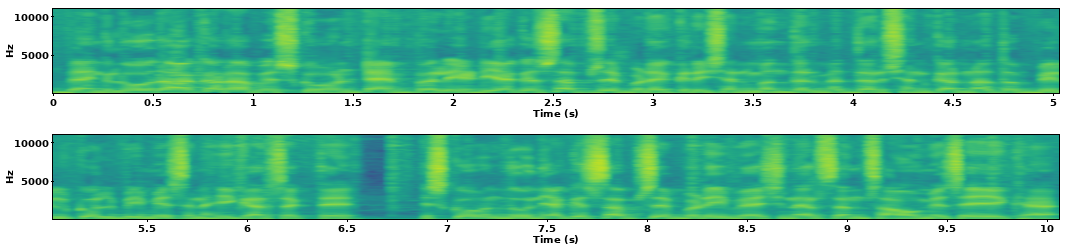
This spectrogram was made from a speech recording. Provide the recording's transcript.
बेंगलोर आकर आप इस्कॉन टेंपल इंडिया के सबसे बड़े कृष्ण मंदिर में दर्शन करना तो बिल्कुल भी मिस नहीं कर सकते। इस्कॉन दुनिया की सबसे बड़ी वैष्णव संस्थाओं में से एक है,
